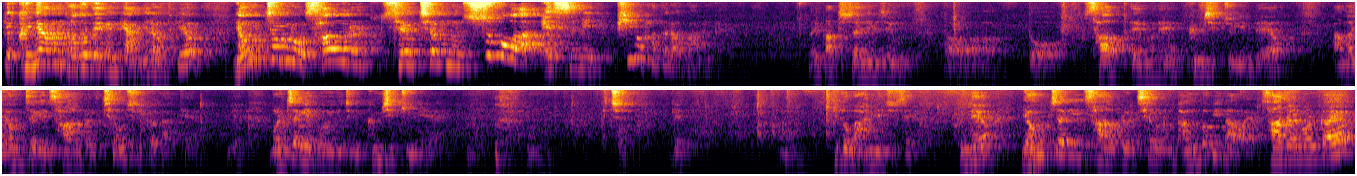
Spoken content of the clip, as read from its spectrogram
그러니까 그냥 거둬되는 게 아니라 어떻게 해요? 영적으로 사흘을 채우는 수고와 애씀이 필요하더라고 하는 거예요. 우리 박 시장님 지금 어, 또 사업 때문에 금식 중인데요. 아마 영적인 사흘을 채우실 것 같아요. 멀쩡해 보여도 지금 금식 중이에요. 그렇죠. 기도 많이 해주세요. 근데요, 영적인 사흘을 채우는 방법이 나와요. 4절 볼까요?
